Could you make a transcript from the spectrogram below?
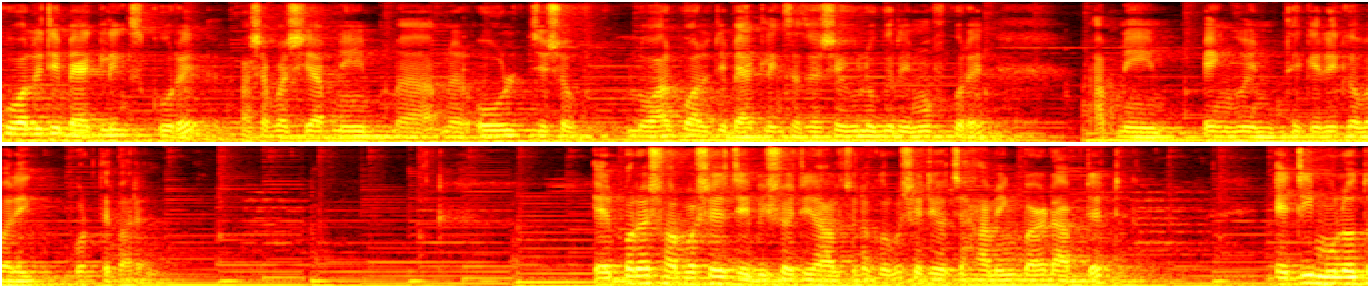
কোয়ালিটি ব্যাকলিংস করে পাশাপাশি আপনি আপনার ওল্ড যেসব লোয়ার কোয়ালিটি ব্যাকলিংস আছে সেগুলোকে রিমুভ করে আপনি পেঙ্গুইন থেকে রিকভারি করতে পারেন। এরপরে সর্বশেষ যে বিষয়টি আলোচনা করব, সেটি হচ্ছে হামিং বার্ড আপডেট এটি মূলত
